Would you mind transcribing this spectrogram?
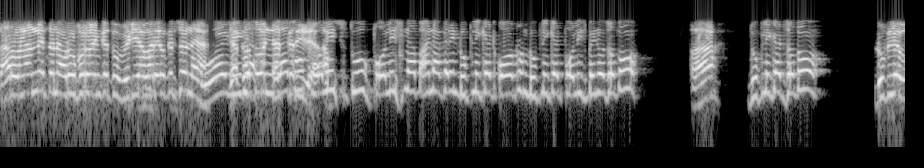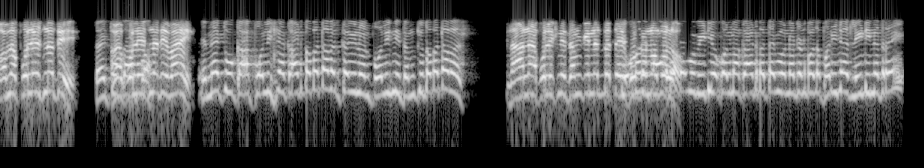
તારું નામ ને તને હરુભરું એમ કે તું વીડિયો વાયરલ કરશો ને જે કરતો ને કરી દે. પોલીસ તું પોલીસ ના બહાના કરીને ડુપ્લિકેટ કોર્ટ ડુપ્લિકેટ પોલીસ બન્યો છો તું? હા? ડુપ્લિકેટ છો તું? ડુપ્લે અમે પોલીસ નથી. અમે પોલીસ નથી ભાઈ. એમને તું કા પોલીસના કાર્ડ તો બતાવે જ કયું પોલીસ પોલીસની ધમકી તો બતાવે ના ના પોલીસની ધમકી નથી બતાવી ખોટું ન બોલો. વીડિયો કોલમાં કાર્ડ બતાવ્યું નટણ પાછો ફરી જાય લીડી નથી રહી.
